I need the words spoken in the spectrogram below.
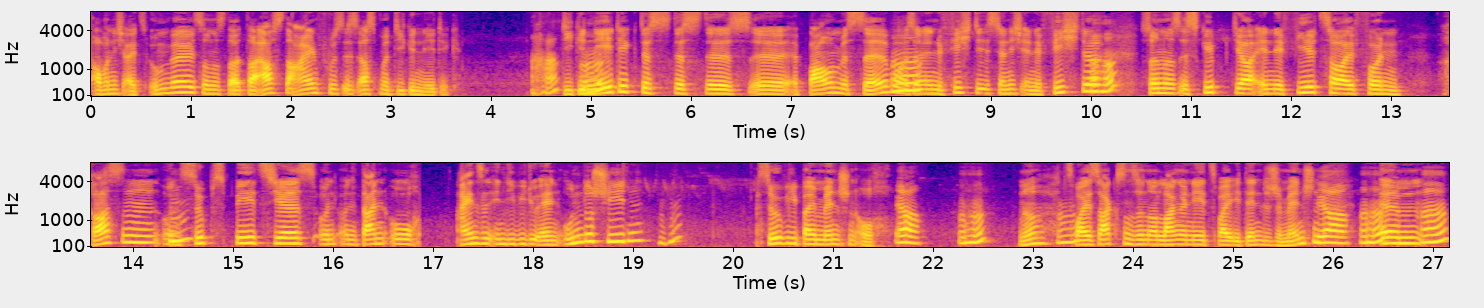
aber nicht als Umwelt, sondern der, der erste Einfluss ist erstmal die Genetik. aha. Die Genetik des, des, des äh, Baumes selber, also eine Fichte ist ja nicht eine Fichte, Aha. sondern es gibt ja eine Vielzahl von Rassen und Subspezies und, und dann auch einzelindividuellen Unterschieden, so wie beim Menschen auch. Ja, Ne? Zwei Sachsen sind noch lange nicht zwei identische Menschen. ja. Ähm.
